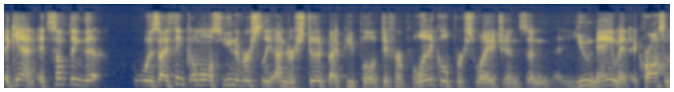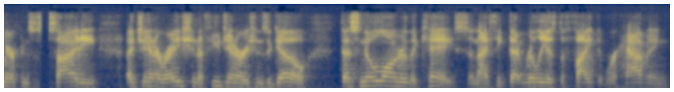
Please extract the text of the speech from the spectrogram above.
again, it's something that was I think almost universally understood by people of different political persuasions and you name it across American society a generation, a few generations ago. That's no longer the case, and I think that really is the fight that we're having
